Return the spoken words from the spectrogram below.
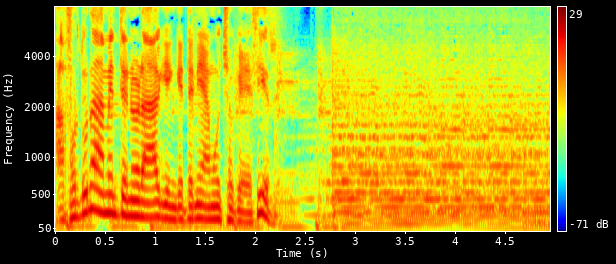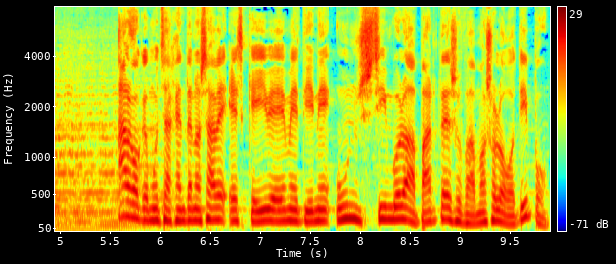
Afortunadamente no era alguien que tenía mucho que decir. Algo que mucha gente no sabe es que IBM tiene un símbolo aparte de su famoso logotipo.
